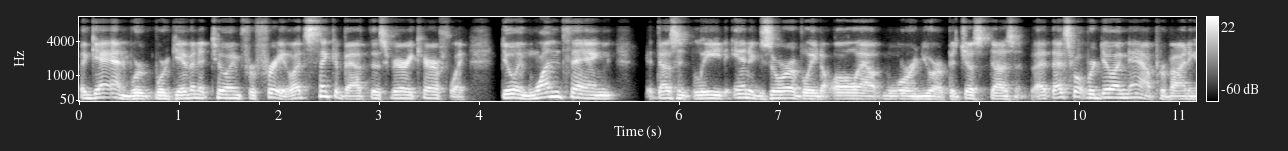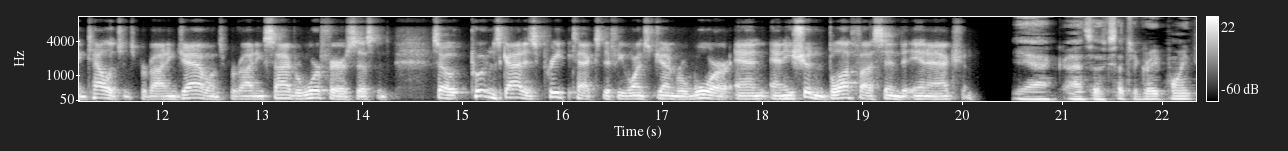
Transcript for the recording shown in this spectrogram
again, we're we're giving it to him for free. Let's think about this very carefully. Doing one thing it doesn't lead inexorably to all out war in Europe. It just doesn't. That, that's what we're doing now, providing intelligence, providing javelins, providing cyber warfare systems. So Putin's got his pretext if he wants general war, and, and he shouldn't bluff us into inaction. Yeah, that's a, such a great point.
